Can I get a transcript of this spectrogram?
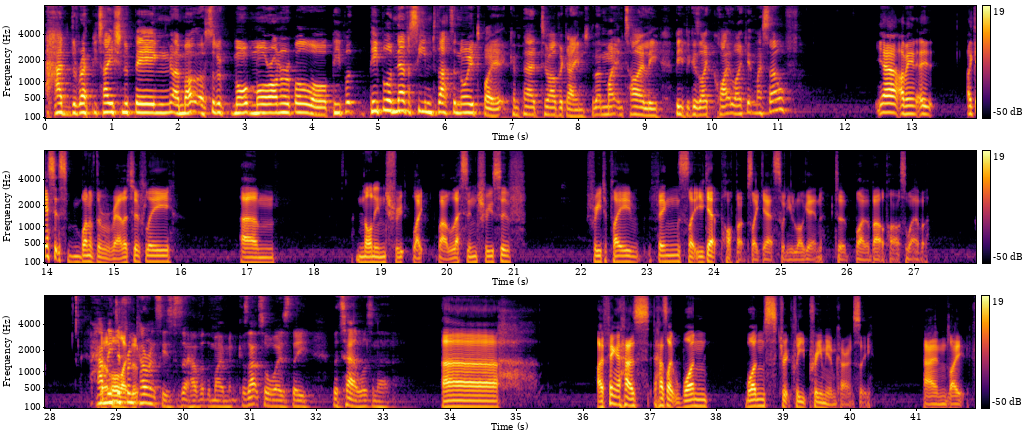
had the reputation of being a, mo- a sort of more more honourable, or people people have never seemed that annoyed by it compared to other games. But that might entirely be because I quite like it myself. Yeah, I mean, it, I guess it's one of the relatively um, non-intrusive, like well, less intrusive free-to-play things. Like you get pop-ups, I guess, when you log in to buy the battle pass or whatever. How But many all, like, different the- currencies does it have at the moment? Because that's always the the tell, isn't it? Uh, I think it has it has like one one strictly premium currency, and like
